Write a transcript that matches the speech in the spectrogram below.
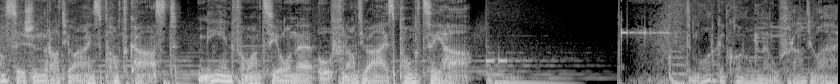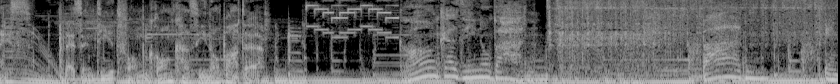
Das ist ein Radio 1 Podcast. Mehr Informationen auf radio1.ch. Die Morgenkolumne auf Radio 1 präsentiert vom Grand Casino Baden. Grand Casino Baden. Baden im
